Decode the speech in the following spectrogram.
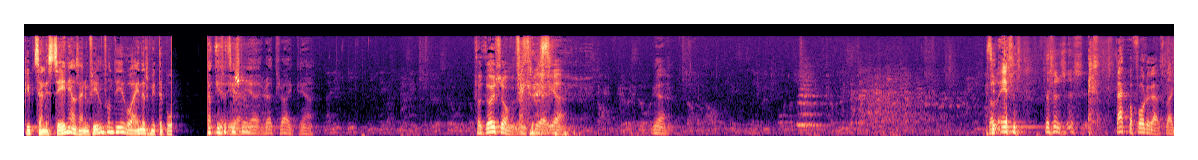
Gibt es eine Szene aus einem Film von dir, wo einer mit der Bohrnegative zerstört? Yeah, yeah, that's right, yeah. Vergrößerungen, ja, ja. Ja. Well, erstens, This is a stack of photographs like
